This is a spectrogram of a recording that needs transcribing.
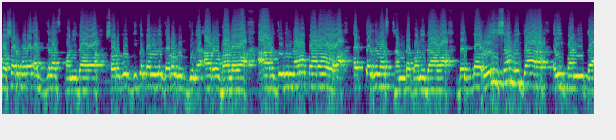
বসার পরে এক গ্লাস পানি দেওয়া শরবত দিতে পারলে গরমের দিনে আরও ভালো। আর যদি নাও পারো, একটা গ্লাস ঠান্ডা পানি দেওয়া দেখবা ওই স্বামীটা, এই পানিটা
